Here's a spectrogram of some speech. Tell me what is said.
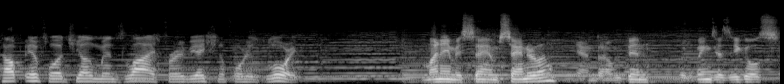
help influence young men's lives for aviation and for His glory. My name is Sam Sanderlin, and uh, we've been with Wings as Eagles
